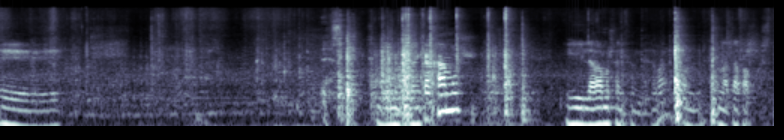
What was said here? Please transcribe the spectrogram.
Eh, simplemente la encajamos y la vamos a encender, ¿vale? Con, con la tapa puesta.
